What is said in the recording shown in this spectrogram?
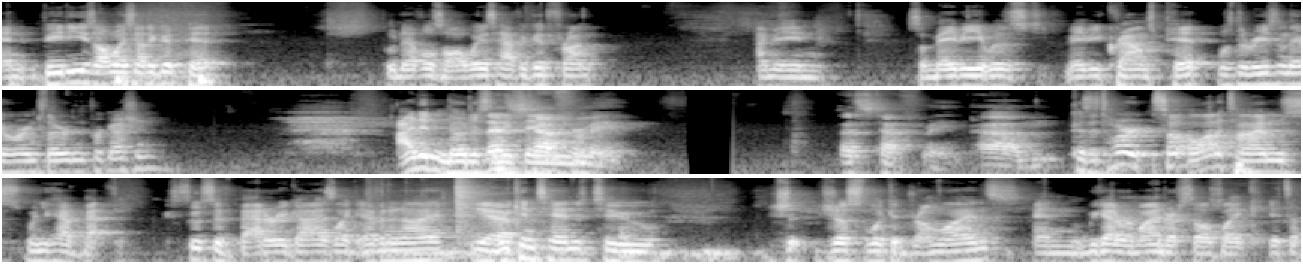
And BD's always had a good pit. Blue Devils always have a good front. I mean, so maybe it was maybe Crown's pit was the reason they were in third in percussion. I didn't notice That's anything That's tough for me. That's tough for me. Um, because it's hard. So a lot of times when you have exclusive battery guys like Evan and I, Yeah. we can tend to j- just look at drum lines, and we got to remind ourselves like it's a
